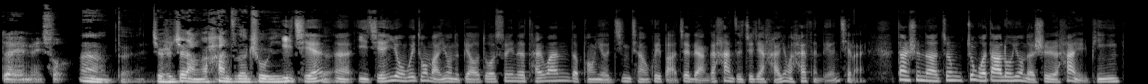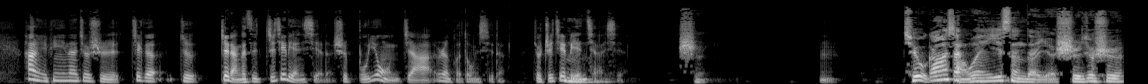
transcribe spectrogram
对，没错，嗯，对，就是这两个汉字的注音。以前对呃，以前用威托玛用的比较多，所以呢，台湾的朋友经常会把这两个汉字之间还用 hyphen 连起来。但是呢，中中国大陆用的是汉语拼音，汉语拼音呢就是这个就这两个字直接连写的，是不用加任何东西的，就直接连起来写。是，嗯，其实我刚刚想问伊森的也是，就是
